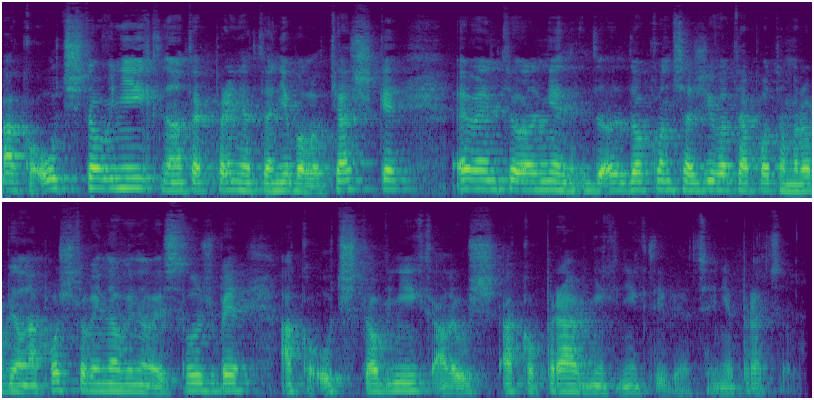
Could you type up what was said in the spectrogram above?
ako účtovník, no tak pre ňa to nebolo ťažké. Eventuálne do konca života potom robil na poštovej novinovej službe ako účtovník, ale už ako právnik nikdy viacej nepracoval.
